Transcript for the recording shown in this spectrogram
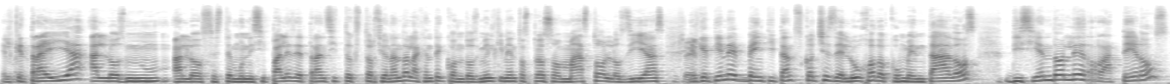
el que traía a los, a los este, municipales de tránsito extorsionando a la gente con 2.500 pesos o más todos los días, Sí. el que tiene veintitantos coches de lujo documentados, diciéndole rateros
